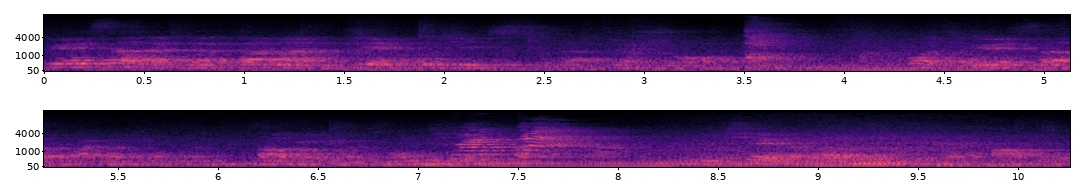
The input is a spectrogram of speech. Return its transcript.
约瑟的哥哥们见父亲死了，就说：或者约瑟怀恨我们，照着我们从前一切的恶来报复我。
